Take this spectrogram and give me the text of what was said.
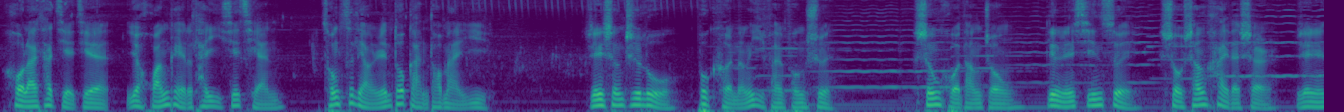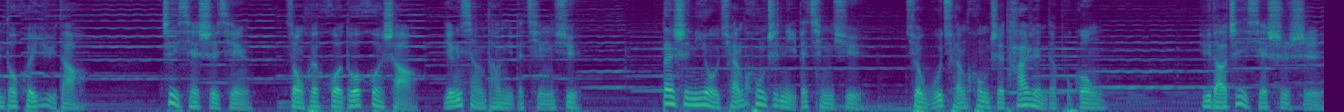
后来，他姐姐也还给了他一些钱，从此两人都感到满意。人生之路不可能一帆风顺，生活当中令人心碎、受伤害的事儿，人人都会遇到。这些事情总会或多或少影响到你的情绪，但是你有权控制你的情绪，却无权控制他人的不公。遇到这些事时，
